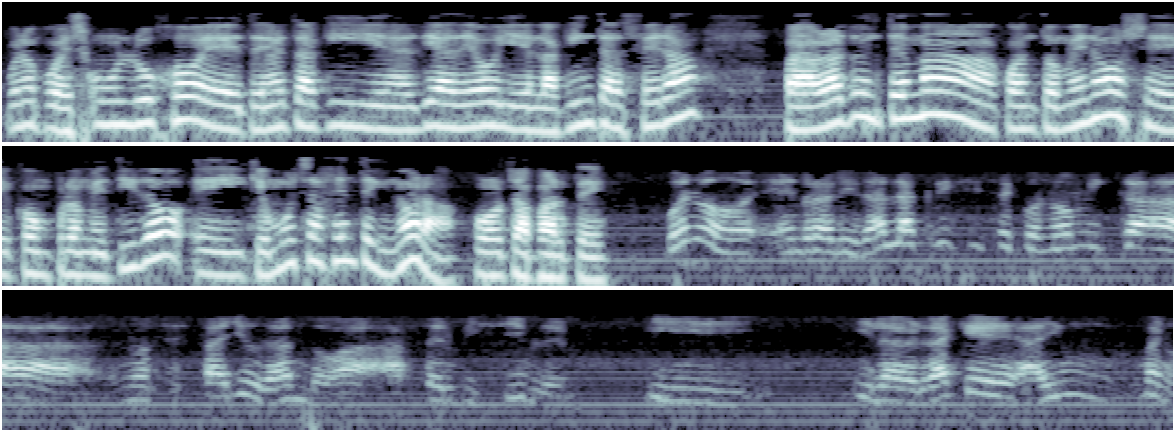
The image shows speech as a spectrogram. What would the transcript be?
Bueno, pues un lujo eh, tenerte aquí en el día de hoy en la quinta esfera para hablar de un tema cuanto menos eh, comprometido eh, y que mucha gente ignora, por otra parte. Bueno, en realidad la crisis económica nos está ayudando a, ser visible y, y la verdad que hay un, bueno,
